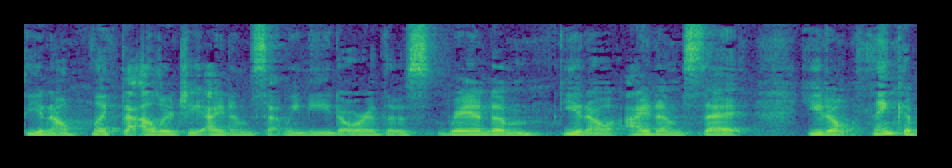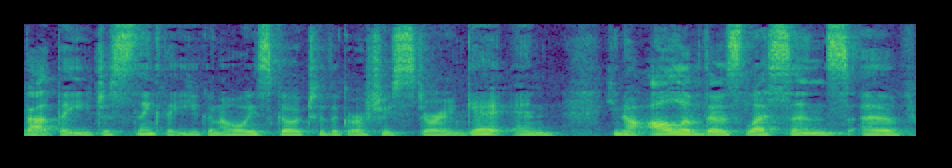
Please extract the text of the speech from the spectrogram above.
you know like the allergy items that we need or those random you know items that you don't think about that you just think that you can always go to the grocery store and get and you know all of those lessons of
